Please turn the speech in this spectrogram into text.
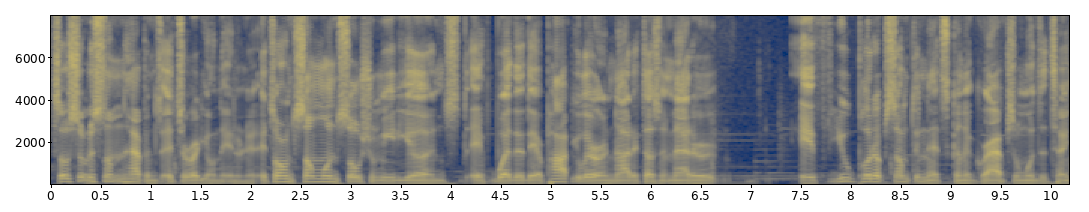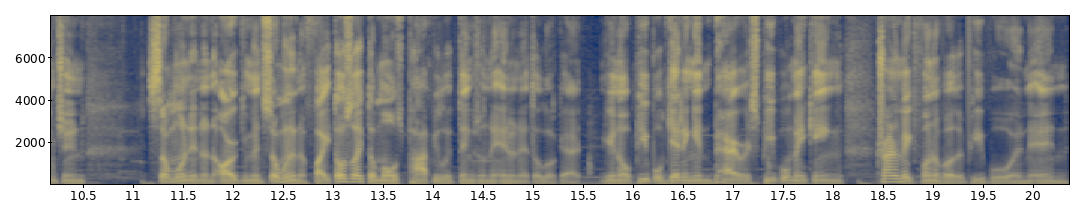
So as soon as something happens, it's already on the internet. It's on someone's social media, and if whether they're popular or not, it doesn't matter. If you put up something that's gonna grab someone's attention, someone in an argument, someone in a fight. Those are like the most popular things on the internet to look at. You know, people getting embarrassed, people making trying to make fun of other people and and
